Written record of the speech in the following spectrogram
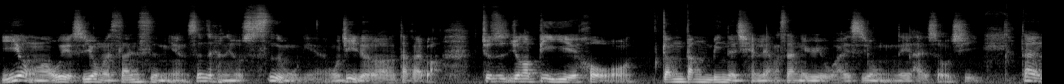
一用啊，我也是用了三四年，甚至可能有四五年，我记得啊，大概吧，就是用到毕业后哦。刚当兵的前两三个月，我还是用那台手机，但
